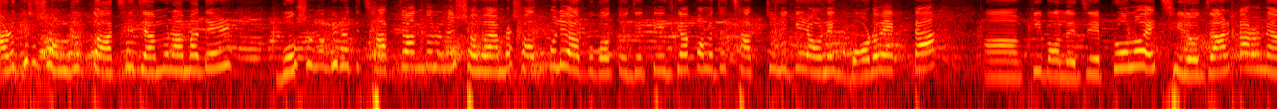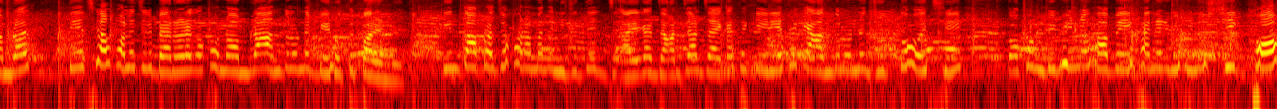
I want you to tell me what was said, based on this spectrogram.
আরও কিছু সংযুক্ত আছে, যেমন আমাদের বৈষম্য বিরোধী ছাত্র আন্দোলনের সময় আমরা সকলেই অবগত যে তেজগাঁ কলেজের ছাত্রলীগের অনেক বড় একটা কি বলে যে প্রলয় ছিল, যার কারণে আমরা তেজগাঁও কলেজের ব্যানারে কখনো আমরা আন্দোলনে বের হতে পারিনি। কিন্তু আমরা যখন আমাদের নিজেদের জায়গা, যার যার জায়গা থেকে এরিয়া থেকে আন্দোলনে যুক্ত হয়েছি, তখন বিভিন্নভাবে এখানের বিভিন্ন শিক্ষক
